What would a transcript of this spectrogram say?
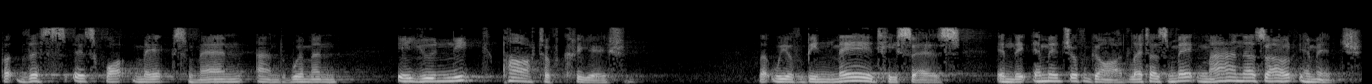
But this is what makes men and women a unique part of creation. That we have been made, he says, in the image of God. Let us make man as our image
